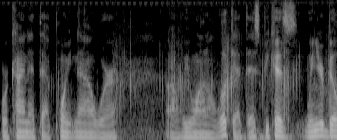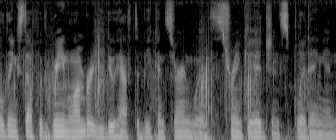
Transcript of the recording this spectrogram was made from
we're kind of at that point now where uh, we want to look at this because when you're building stuff with green lumber, you do have to be concerned with shrinkage and splitting and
